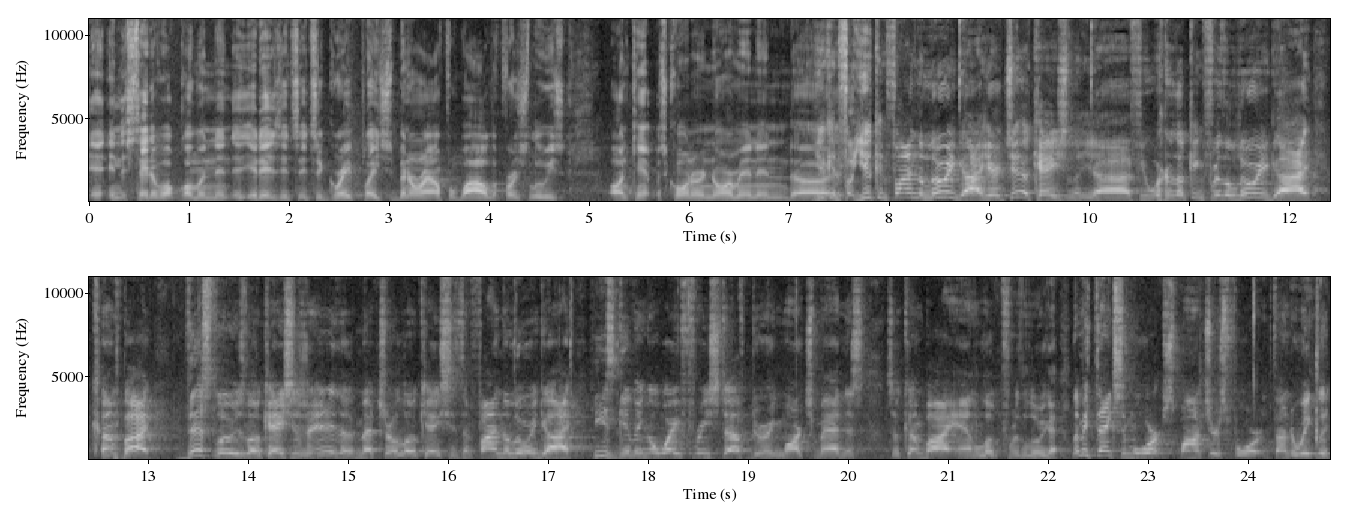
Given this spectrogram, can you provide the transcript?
in, in, the state of Oklahoma. And it is. It's, it's a great place. It's been around for a while. The first Louie's on Campus Corner in Norman, and uh, you can you can find the Louis guy here too occasionally. Uh, if you were looking for the Louis guy, come by this Louie's locations or any of the metro locations and find the Louis guy. He's giving away free stuff during March Madness. So come by and look for the Louis guy. Let me thank some more sponsors for Thunder Weekly.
